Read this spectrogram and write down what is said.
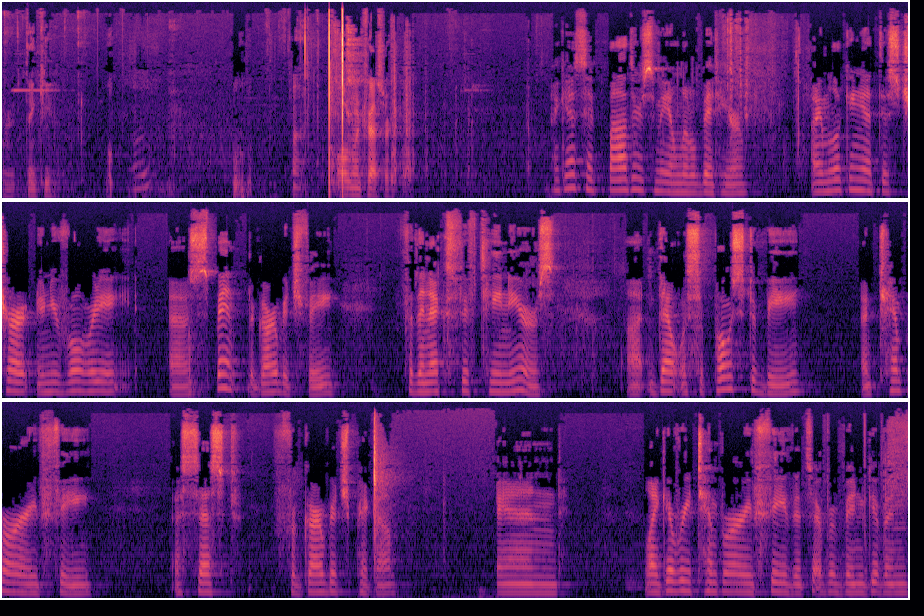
All right, thank you. Alderman Trester. I guess it bothers me a little bit here. I'm looking at this chart, and you've already uh, spent the garbage fee for the next 15 years. Uh, That was supposed to be a temporary fee assessed for garbage pickup, and like every temporary fee that's ever been given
